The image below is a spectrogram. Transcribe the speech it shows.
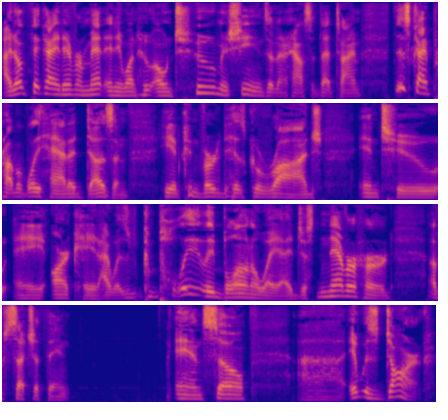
I don't think I had ever met anyone who owned two machines in their house at that time. This guy probably had a dozen. He had converted his garage into a arcade. I was completely blown away. I just never heard of such a thing. And so uh, it was dark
